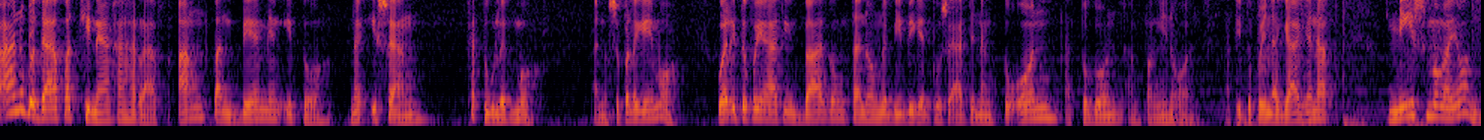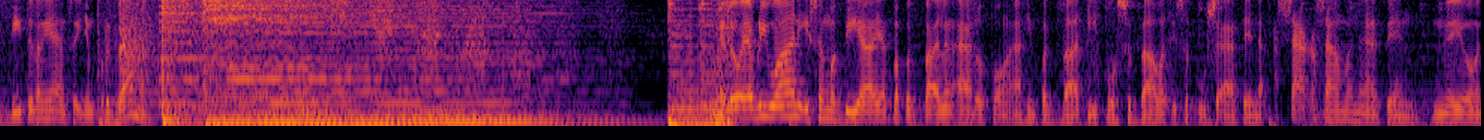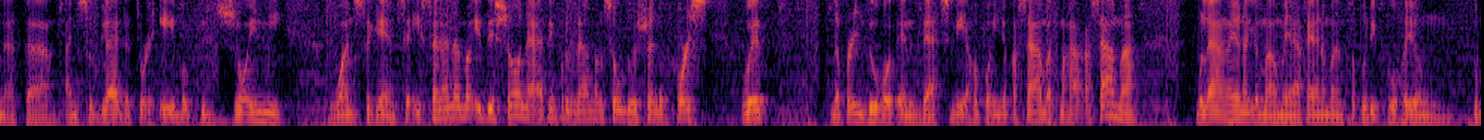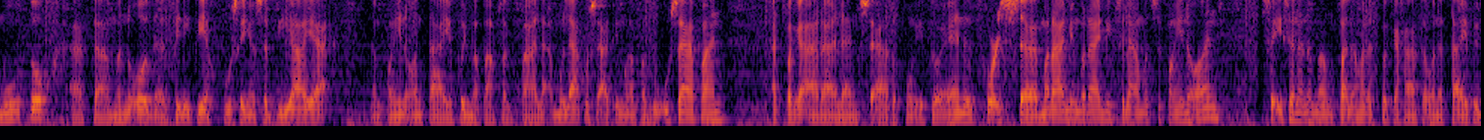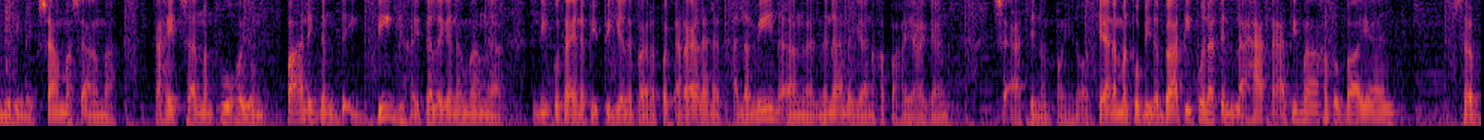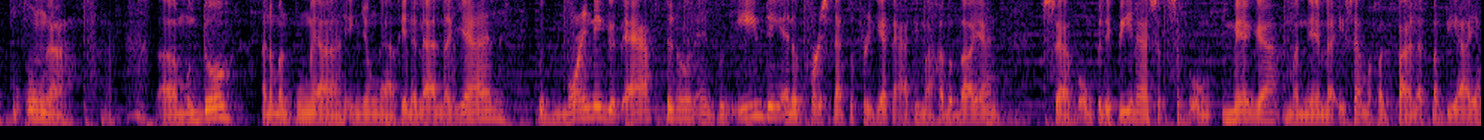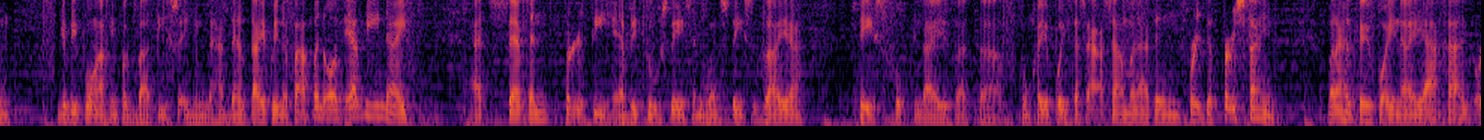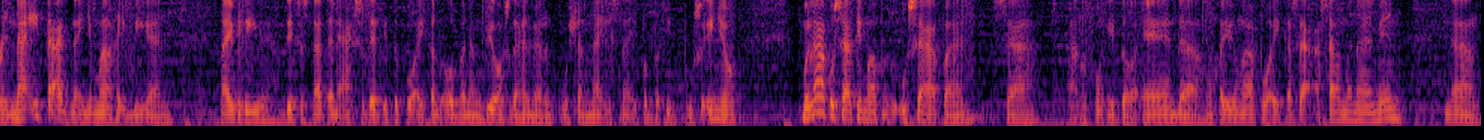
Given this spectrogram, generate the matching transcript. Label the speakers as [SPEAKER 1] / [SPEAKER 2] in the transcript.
[SPEAKER 1] Paano ba dapat kinakaharap ang pandemyang ito ng isang katulad mo? Ano sa palagay mo? Well, ito po yung ating bagong tanong na bibigyan po sa atin ng tuon at tugon ang Panginoon. At ito po yung nagaganap mismo ngayon. Dito lang yan sa inyong programa. Hello everyone! Isang mabiyaya at mapagpalang araw po ang aking pagbati po sa bawat isa po sa atin na kasakasama natin ngayon at uh, I'm so glad that you're able to join me once again sa isa na namang edisyon na ating programang Solution of course with Laverne Duhot and that's me. Ako po inyong kasama at makakasama mula ngayon hanggang mamaya. Kaya naman patuloy po kayong tumutok at uh, manood at tinitiyak po sa inyo sa biyaya ng Panginoon tayo po'y mapapagpala mula po sa ating mga pag-uusapan at pag-aaralan sa araw pong ito. And of course, uh, maraming maraming salamat sa Panginoon sa isa na namang panahon at pagkakataon na tayo po'y muling nagsama-sama. Kahit saan man po kayong panig ng daigdig ay talaga namang uh, hindi po tayo napipigilan para pag-aralan at alamin ang uh, nananaga na kapahayagan sa atin ng Panginoon. Kaya naman po binabati po natin lahat ng ating mga kababayan sa buong uh, uh, mundo ano man pong uh, inyong uh, kinalalagyan. Good morning, good afternoon, and good evening. And of course, not to forget ang ating mga kababayan sa buong Pilipinas at sa buong Mega Manila. Isang mapagpala at mabiyayang gabi po ang aking pagbati sa inyong lahat. Dahil tayo po napapanood every night at 7.30 every Tuesdays and Wednesdays via Facebook Live. At uh, kung kayo po ikasasama natin for the first time, marahil kayo po ay nayakag or naitag na inyong mga kaibigan I believe this is not an accident. Ito po ay kalooban ng Diyos dahil meron po siyang nais na ipabatid po sa inyo mula po sa ating mga pag-uusapan sa araw pong ito. And uh, kung kayo nga po ay kasama namin ng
